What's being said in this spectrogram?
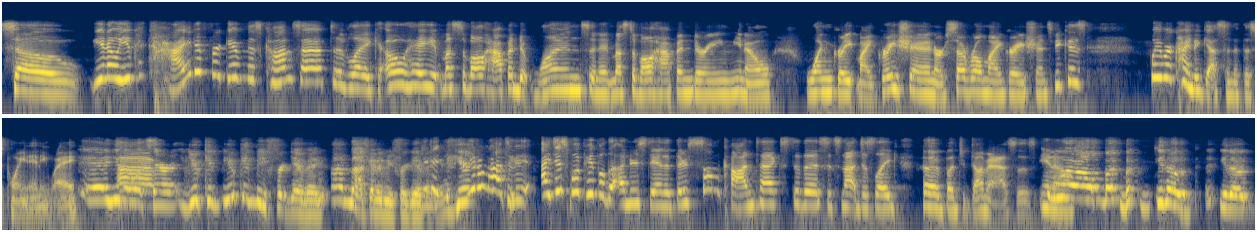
So you know, you can kind of forgive this concept of like, oh, hey, it must have all happened at once, and it must have all happened during you know one great migration or several migrations, because we were kind of guessing at this point anyway. Yeah, you know Uh, what, Sarah? You can you can be forgiving. I'm not going to be forgiving. You, here, don't have to be. I just want people to understand that there's some context to this. It's not just like a bunch of dumbasses, you know. Well, but but you know you know,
